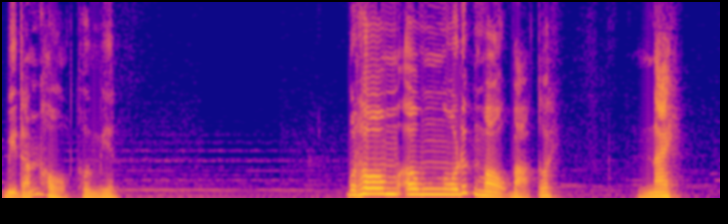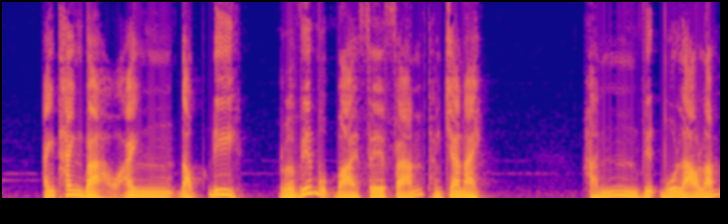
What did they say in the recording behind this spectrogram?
bị rắn hổ thôi miên. Một hôm ông Ngô Đức Mậu bảo tôi, Này, anh Thanh bảo anh đọc đi rồi viết một bài phê phán thằng cha này. Hắn viết bố láo lắm.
